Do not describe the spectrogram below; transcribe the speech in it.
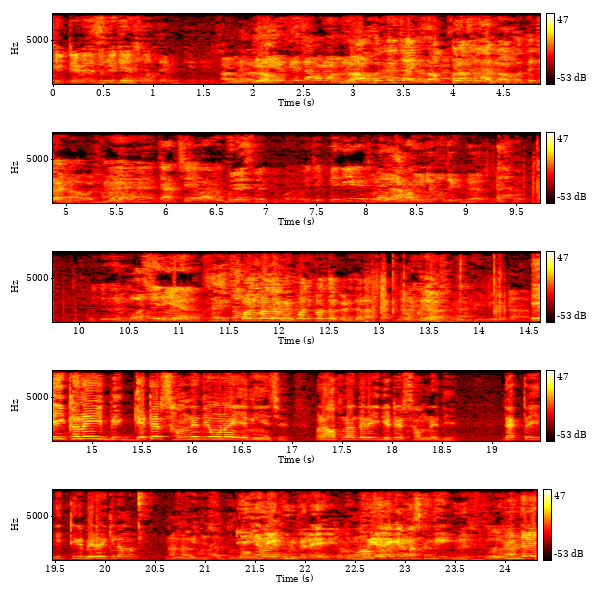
সিটের ভেতরে ঢুকে সিটের দিয়েছে। মধ্যে ঢুকে দিয়েছে কারণ ওগুলো কেরিয়ার দিয়ে চাপা মারলো লক হতে চায় না লক খোলা সোজা লক হতে চায় না আবার ঝামেলা হ্যাঁ, হ্যাঁ, যাচ্ছে আবার ঘুরে আসবে একটু পরে ওই যে পেরিয়ে গেছিল ওই এক আমার মিনিটের মধ্যে ঘুরে আসবে ওই যে ওটা pause পেরিয়ে করে গেল ওখানেই তো পজ কর দরকার পজ কর দরকার নেই, দাঁড়া থাক, ওখানে আসবে ভিডিওটা এইখানে এই গেটের সামনে দিয়ে মনে হয় এ নিয়েছে মানে আপনাদের এই গেটের সামনে দিয়ে দেখ তো এই দিক থেকে বেরোয় কিনা আমার না না ওই মানে ঘুরবে রে কুরিয়ারের মাঝখান দিয়ে ঘুরেছে ওইখান থেকে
